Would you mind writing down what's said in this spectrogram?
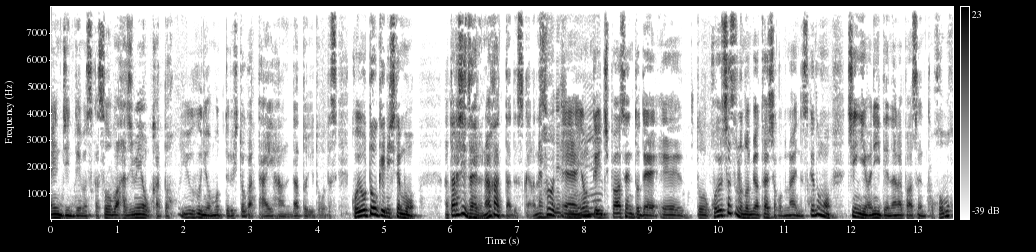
エンジンといいますか相場始めようかというふうに思っている人が大半だというところです。。雇用統計にしても、新しい材料なかったですからね。そうですね。えー、4.1%で、えー、っと、雇用者数の伸びは大したことないんですけども、賃金は2.7%、ほぼほ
